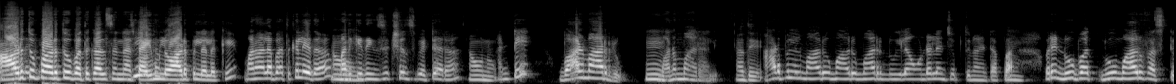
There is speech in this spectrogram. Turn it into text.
ఆడుతూ. పాడుతూ బతకాల్సిన. టైంలో ఆడపిల్లలకి. మనం అలా బతకలేదా. మనకి ఇది ఇన్స్ట్రక్షన్స్ పెట్టారా? అవును. అంటే వాళ్ళు మారరు. మ్. మనం మారాలి. అదే. ఆడపిల్లలు మారు మారు మారు నువ్వు ఇలా ఉండాలని చెప్తున్నాను తప్ప. ఒరే నువ్వు నువ్వు మారు ఫస్ట్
